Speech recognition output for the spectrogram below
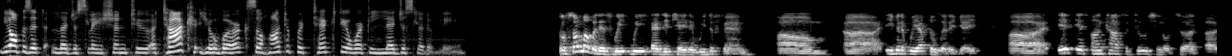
the opposite legislation to attack your work. So, how to protect your work legislatively? So, some of it is we, we educate and we defend, um, uh, even if we have to litigate. Uh, it is unconstitutional to uh,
